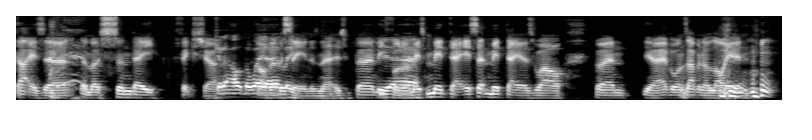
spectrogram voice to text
That is uh, the most Sunday fixture Get it out of the way I've ever seen, isn't it? It's Burnley Yeah. Fulham. It's midday. It's at midday as well, when you know everyone's having a lie in.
